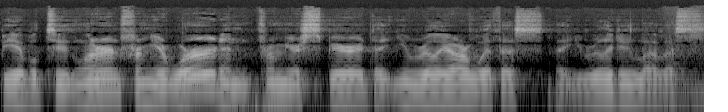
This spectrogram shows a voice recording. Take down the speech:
be able to learn from your word and from your spirit that you really are with us, that you really do love us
